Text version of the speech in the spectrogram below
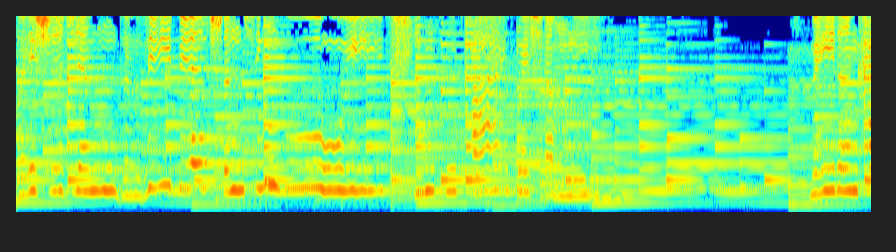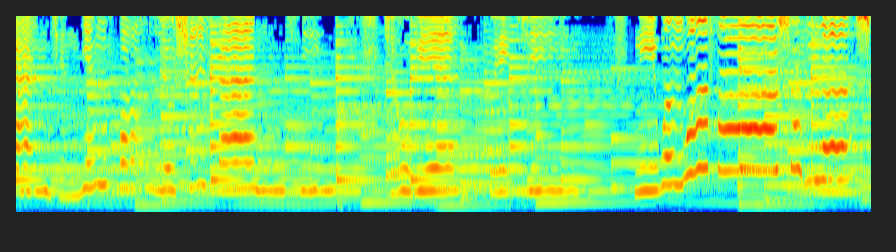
对时间的离别，深信不疑。因此才会相依。没等看见年华流逝散尽，就别回击。你问我发生了什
